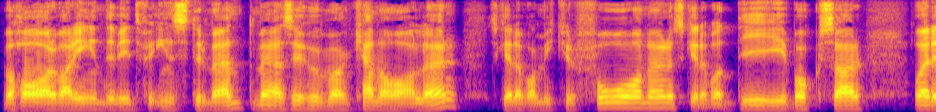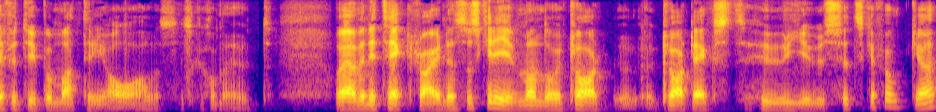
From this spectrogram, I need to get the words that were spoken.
Vad har varje individ för instrument med sig? Hur många kanaler? Ska det vara mikrofoner? Ska det vara D-boxar? Vad är det för typ av material som ska komma ut? Och även i techriden så skriver man då i klar, klartext hur ljuset ska funka.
